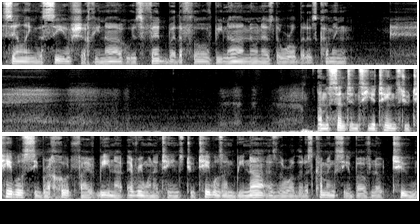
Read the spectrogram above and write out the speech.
sailing the sea of Shekhinah, who is fed by the flow of Binah, known as the world that is coming. On the sentence, he attains two tables, see Brachot 5b. Not everyone attains two tables on Binah as the world that is coming, see above note 2.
